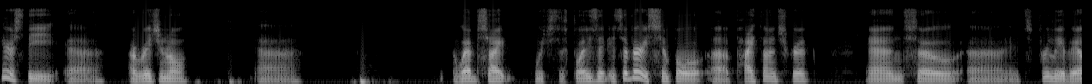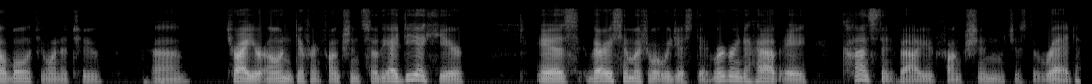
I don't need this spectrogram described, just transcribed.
Here's the uh, original uh, website which displays it. It's a very simple uh, Python script, and so uh, it's freely available if you wanted to um, try your own different functions. So the idea here is very similar to what we just did. We're going to have a constant valued function, which is the red.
